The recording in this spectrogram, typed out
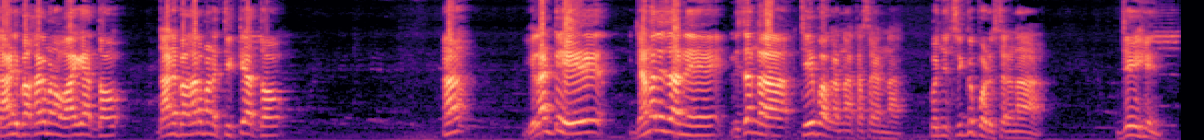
దాని ప్రకారం మనం వాగేద్దాం. దాని ప్రకారం మనం తిట్టేద్దాం. ఇలాంటి జర్నలిజాన్ని నిజంగా చేయబోకన్నా కసాయన్న కొంచెం సిగ్గుపడు సరేనా? జై హింద్.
